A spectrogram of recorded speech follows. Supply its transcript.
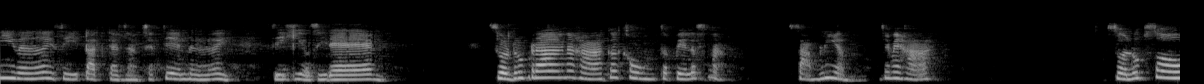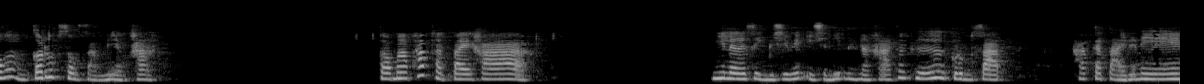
นี่เลยสีตัดกันอย่างชัดเจนเลย สีเขียวสีแดง ส่วนรูปร่างนะคะก็คงจะเป็นลักษณะสามเหลี่ยมใช่ไหมคะส่วนรูปทรงก็รูปทรงสามเหลี่ยมค่ะ ต่อมาภาพถัดไปค่ะ นี่เลยสิ่งมีชีวิตอีกชนิดหนึ่งนะคะ ก็คือกลุ่มสัตว์ภาพกระต่ายนั่นเอง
